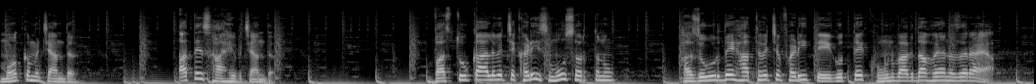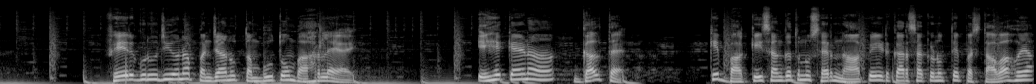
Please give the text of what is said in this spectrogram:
ਮੋਹਕਮ ਚੰਦ ਅਤੇ ਸਾਹਿਬ ਚੰਦ ਵਸਤੂ ਕਾਲ ਵਿੱਚ ਖੜੀ ਸਮੂਹ ਸੁਰਤ ਨੂੰ ਹਜ਼ੂਰ ਦੇ ਹੱਥ ਵਿੱਚ ਫੜੀ ਤੇਗ ਉੱਤੇ ਖੂਨ ਵਗਦਾ ਹੋਇਆ ਨਜ਼ਰ ਆਇਆ। ਫੇਰ ਗੁਰੂ ਜੀ ਉਹਨਾਂ ਪੰਜਾਂ ਨੂੰ ਤੰਬੂ ਤੋਂ ਬਾਹਰ ਲੈ ਆਏ। ਇਹ ਕਹਿਣਾ ਗਲਤ ਹੈ ਕਿ ਬਾਕੀ ਸੰਗਤ ਨੂੰ ਸਿਰ ਨਾ ਭੇਟ ਕਰ ਸਕਣ ਉੱਤੇ ਪਛਤਾਵਾ ਹੋਇਆ?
